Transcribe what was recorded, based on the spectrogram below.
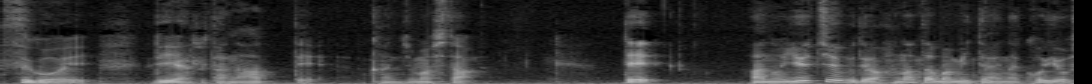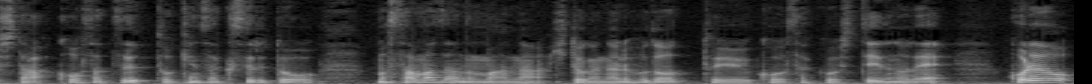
すごいリアルだなって感じました。であの YouTube では花束みたいな恋をした考察と検索するとさまざ、まな人がなるほどという工作をしているのでこれを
